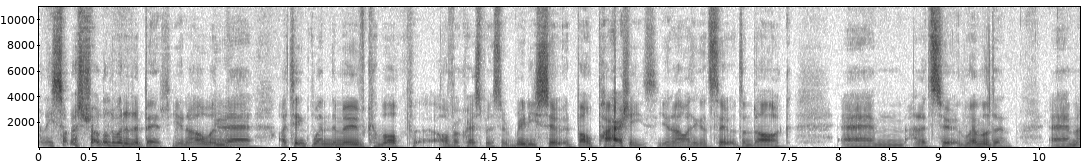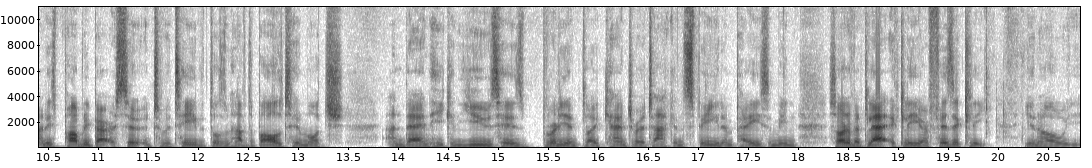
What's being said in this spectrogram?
And he sort of struggled with it a bit, you know. And uh, I think when the move came up over Christmas, it really suited both parties. You know, I think it suited Dundalk, um, and it suited Wimbledon. Um, and he's probably better suited to a team that doesn't have the ball too much, and then he can use his brilliant like counter attack and speed and pace. I mean, sort of athletically or physically, you know,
